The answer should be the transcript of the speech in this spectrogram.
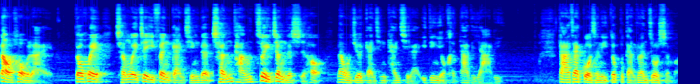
到后来都会成为这一份感情的呈堂罪证的时候，那我觉得感情谈起来一定有很大的压力。大家在过程里都不敢乱做什么，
